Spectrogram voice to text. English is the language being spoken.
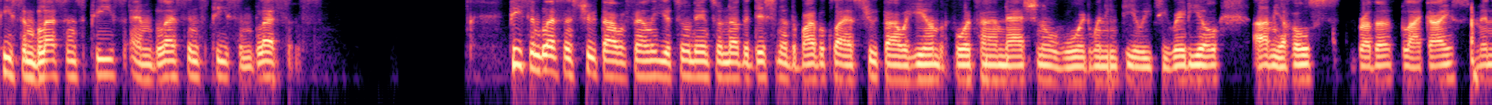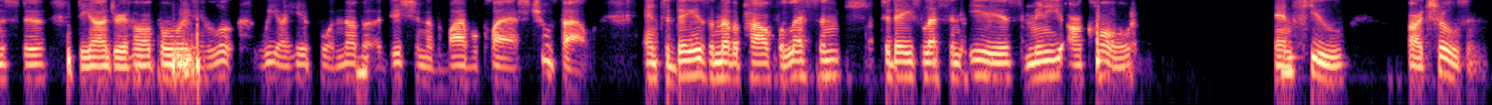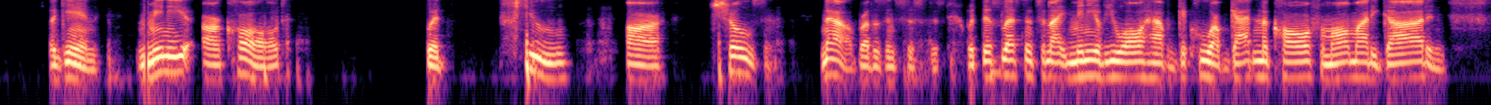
Peace and blessings, peace and blessings, peace and blessings. Peace and blessings, Truth Hour family. You're tuned in to another edition of the Bible Class Truth Hour here on the four time national award winning POET radio. I'm your host, Brother Black Ice, Minister DeAndre Hawthorne. And look, we are here for another edition of the Bible Class Truth Hour. And today is another powerful lesson. Today's lesson is Many are called and few are chosen. Again, many are called, but few are chosen. Now, brothers and sisters, with this lesson tonight, many of you all have who have gotten a call from Almighty God, and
